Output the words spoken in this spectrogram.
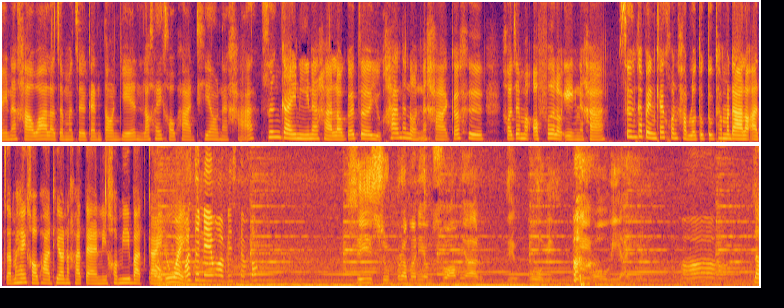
ด์นะคะ ว่าเราจะมาเจอกันตอนเย็นแล้วให้เขาพาเที่ยวนะคะ ซึ่งไกด์นี้นะคะ เราก็เจออยู่ข้างถนนนะคะ ก็คือเขาจะมาออฟเฟอร์เราเองนะคะซึ่งถ้าเป็นแค่คนขับรถตุกๆธรรมดาเราอาจจะไม่ให้เขาพาเที่ยวนะคะ แต่อันนี้เขามีบัตรไกด์ด้วย What's the name of this temple? Sri Subramaniam Swamiyar Dev Kovil. A-O-V-I-L. Oh. เรา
